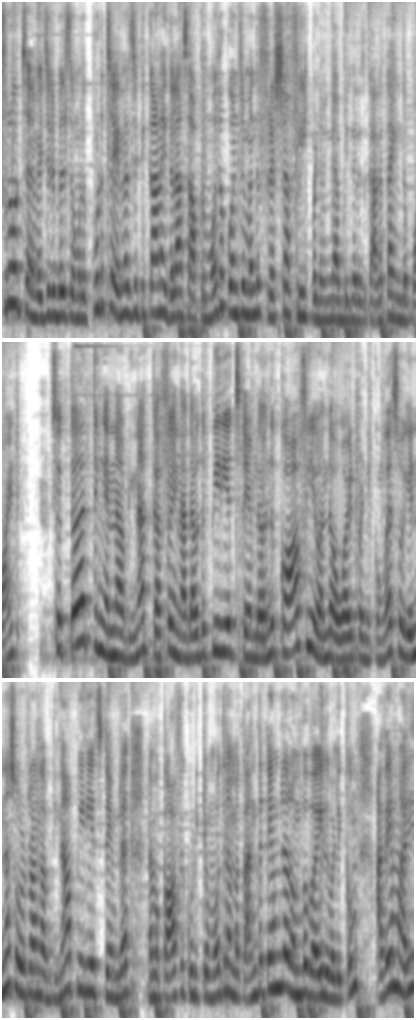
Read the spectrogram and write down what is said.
ஃப்ரூட்ஸ் அண்ட் வெஜிடபிள்ஸ் உங்களுக்கு பிடிச்ச எனர்ஜெட்டிக்கான இதெல்லாம் சாப்பிடும்போது கொஞ்சம் வந்து ஃப்ரெஷ்ஷாக ஃபீல் பண்ணுவீங்க அப்படிங்கிறதுக்காக தான் இந்த பாயிண்ட் ஸோ தேர்ட் திங் என்ன அப்படின்னா கஃபைன் அதாவது பீரியட்ஸ் டைமில் வந்து காஃபியை வந்து அவாய்ட் பண்ணிக்கோங்க. ஸோ என்ன சொல்கிறாங்க அப்படின்னா பீரியட்ஸ் டைமில் நம்ம காஃபி குடிக்கும் போது நமக்கு அந்த டைமில் ரொம்ப வயிறு வலிக்கும். அதே மாதிரி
